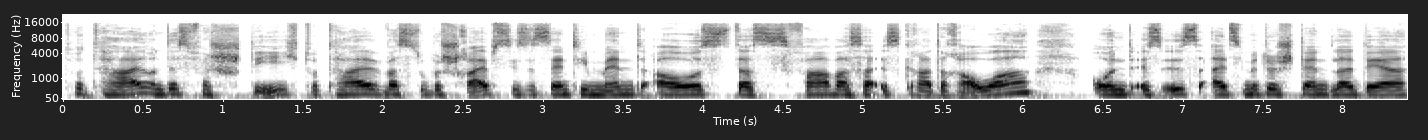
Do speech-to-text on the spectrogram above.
Total, und das verstehe ich total, was du beschreibst, dieses Sentiment aus, das Fahrwasser ist gerade rauer und es ist als Mittelständler, der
